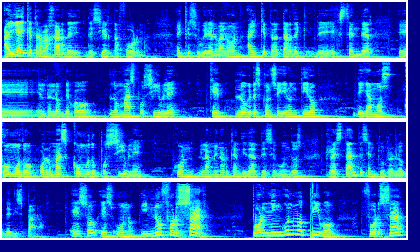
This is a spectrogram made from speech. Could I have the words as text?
Ahí hay que trabajar de, cierta forma. Hay que subir el balón, hay que tratar de, extender eh, el reloj de juego lo más posible, que logres conseguir un tiro, digamos, cómodo o lo más cómodo posible con la menor cantidad de segundos restantes en tu reloj de disparo. Eso es uno. Y no forzar por ningún motivo forzar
